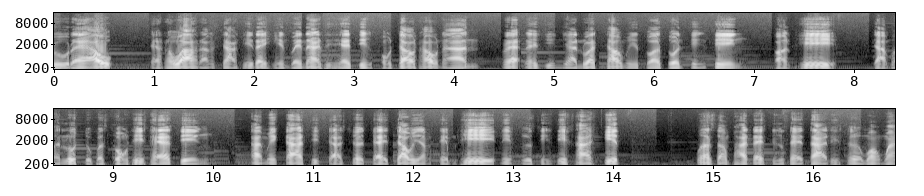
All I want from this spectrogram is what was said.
รู้แล้ว แต่ทว่าหลังจากที่ได้เห็นใบหน้าที่แท้จริงของเจ้าเท่านั้น และได้ยืนยันว่าเจ้ามีตัวตนจริง ๆ ก่อนที่ จะบรรลุจุดประสงค์ที่แท้จริง ข้าไม่กล้าที่จะเชื่อใจเจ้าอย่างเต็มที่ นี่คือสิ่งที่ข้าคิด เมื่อสัมผัสได้ถึงสายตาที่เธอมองมา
